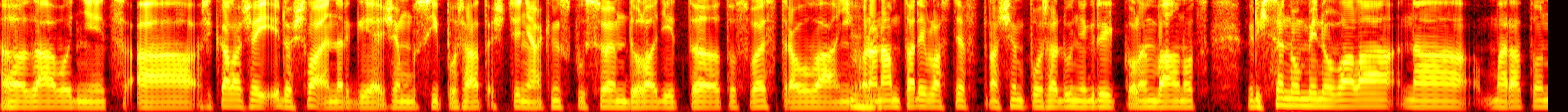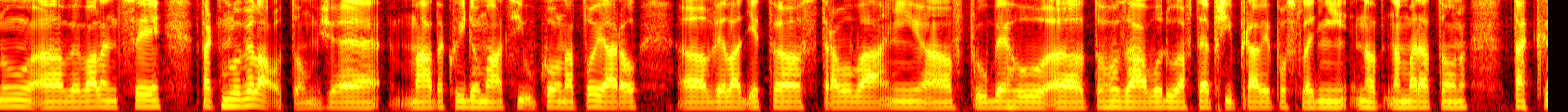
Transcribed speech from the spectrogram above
uh, závodní nic a říkala, že jí i došla energie, že musí pořád ještě nějakým způsobem doladit eh, to svoje stravování. Mm. Ona nám tady vlastně v našem pořadu někdy kolem Vánoc, když se nominovala na maratonu eh, ve Valenci, tak mluvila o tom, že má takový domácí úkol na to jaro eh, vyladit stravování v průběhu toho závodu a v té přípravě poslední na, na maraton, tak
